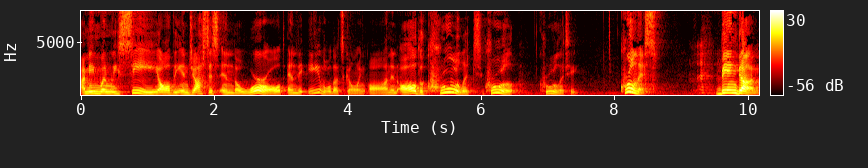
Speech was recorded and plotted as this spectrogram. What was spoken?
I mean, when we see all the injustice in the world and the evil that's going on and all the cruelty, cruel, cruelty, cruelness being done,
